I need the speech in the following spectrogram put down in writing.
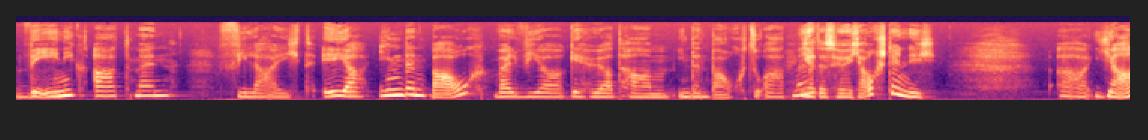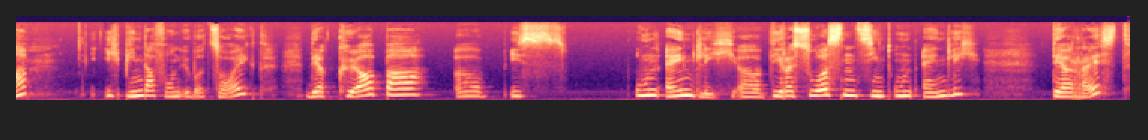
wenig atmen, vielleicht eher in den Bauch, weil wir gehört haben, in den Bauch zu atmen. Ja, das höre ich auch ständig. Äh, ja, ich bin davon überzeugt. Der Körper äh, ist unendlich. Äh, die Ressourcen sind unendlich. Der Rest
